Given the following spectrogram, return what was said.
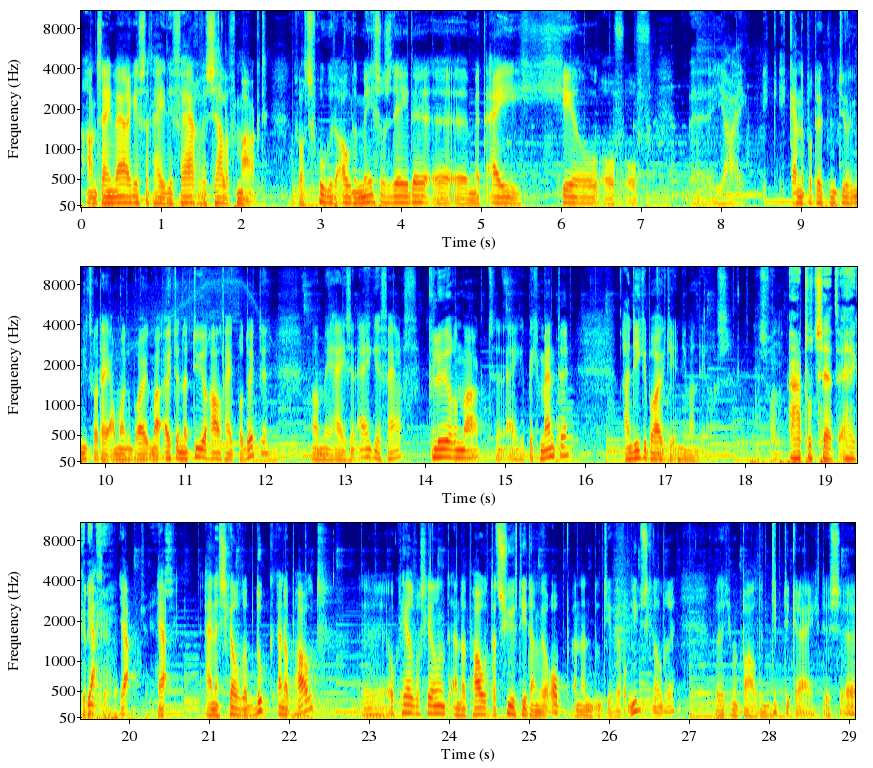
aan zijn werk is dat hij de verven zelf maakt. Zoals vroeger de oude meesters deden, uh, met eigeel of... of uh, ja, ik ken de producten natuurlijk niet wat hij allemaal gebruikt, maar uit de natuur haalt hij producten waarmee hij zijn eigen verf, kleuren maakt, zijn eigen pigmenten. En die gebruikt hij in die mandela's. Dus van A tot Z eigenlijk. Ja, ja, ja. en hij schildert op doek en op hout. Uh, ook heel verschillend. En dat hout dat zuurt hij dan weer op en dan doet hij weer opnieuw schilderen. Zodat je een bepaalde diepte krijgt. Dus uh,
